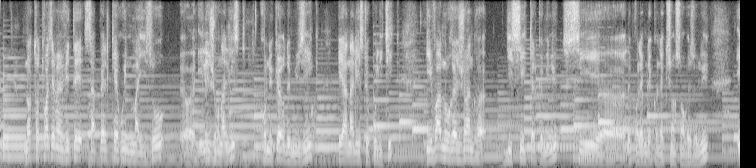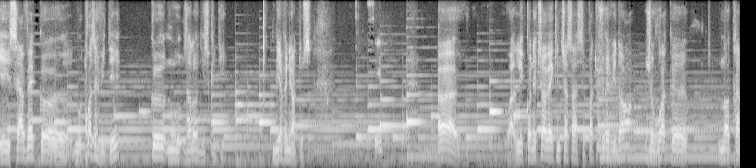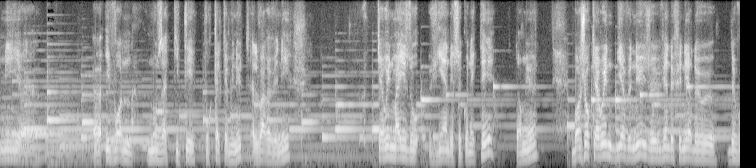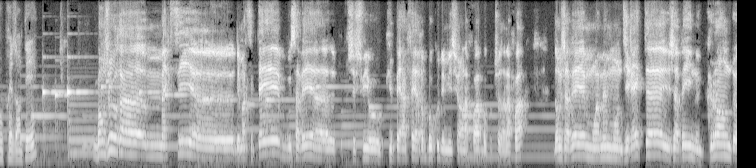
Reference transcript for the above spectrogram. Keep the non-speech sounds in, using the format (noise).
Notre troisième invité s'appelle Kerwin Maïzo. Euh, il est journaliste, chroniqueur de musique et analyste politique. Il va nous rejoindre d'ici quelques minutes si euh, les problèmes de connexion sont résolus. Et c'est avec euh, nos trois invités que nous allons discuter. Bienvenue à tous. Merci. Euh, voilà, les connexions avec Kinshasa, c'est pas toujours évident. Je vois que notre amie Yvonne nous a quittés pour quelques minutes. Elle va revenir. Kerwin Maïzo vient de se connecter. Tant mieux. Bonjour Kerwin, bienvenue. Je viens de finir de, de vous présenter. Bonjour, euh, merci euh, de m'accepter. Vous savez, euh, je suis occupé à faire beaucoup de missions à la fois, beaucoup de choses à la fois. Donc j'avais moi-même mon direct, j'avais une grande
